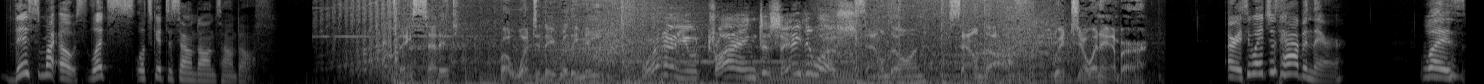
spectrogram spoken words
this might oh let's let's get to sound on, sound off. They said it, but what did they really mean? What are you trying to say to us? Sound on, sound off with Joe and Amber. All right, so what just happened there was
